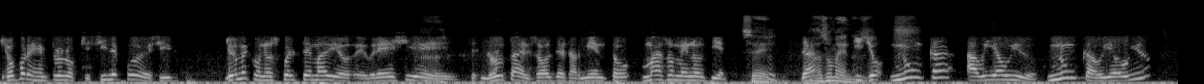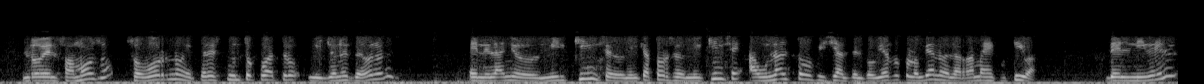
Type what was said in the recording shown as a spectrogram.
Yo, por ejemplo, lo que sí le puedo decir, yo me conozco el tema de Odebrecht y de Ruta del Sol, de Sarmiento, más o menos bien. Sí, ¿ya? más o menos. Y yo nunca había oído, nunca había oído lo del famoso soborno de 3.4 millones de dólares en el año 2015, 2014, 2015 a un alto oficial del gobierno colombiano de la rama ejecutiva del nivel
